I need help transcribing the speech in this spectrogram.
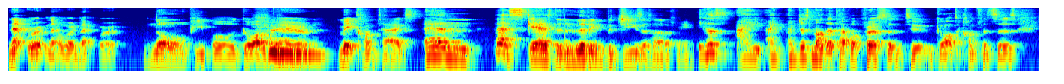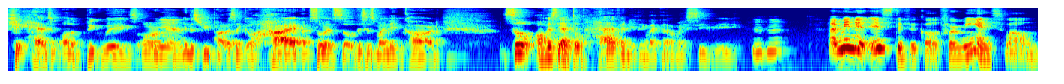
network, network, network. Know people, go out there, make contacts, and that scares the living bejesus out of me. Because I, I, I'm just not that type of person to go out to conferences, shake hands with all the big wigs or yeah. industry partners and go, Hi, I'm so and so, this is my name card. So obviously I don't have anything like that on my CV. hmm I mean, it is difficult for me as well.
